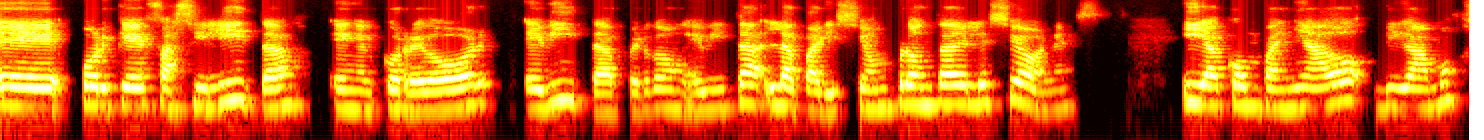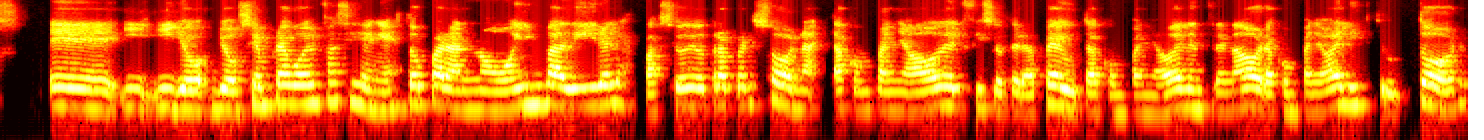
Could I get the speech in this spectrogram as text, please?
Eh, porque facilita en el corredor, evita, perdón, evita la aparición pronta de lesiones y acompañado, digamos, eh, y, yo, yo siempre hago énfasis en esto para no invadir el espacio de otra persona, acompañado del fisioterapeuta, acompañado del entrenador, acompañado del instructor,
